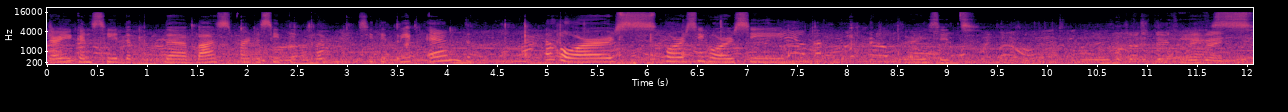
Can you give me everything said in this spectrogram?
There you can see the, the bus for the city trip, city trip and the horse, horsey horsey. Where is it? Yes.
